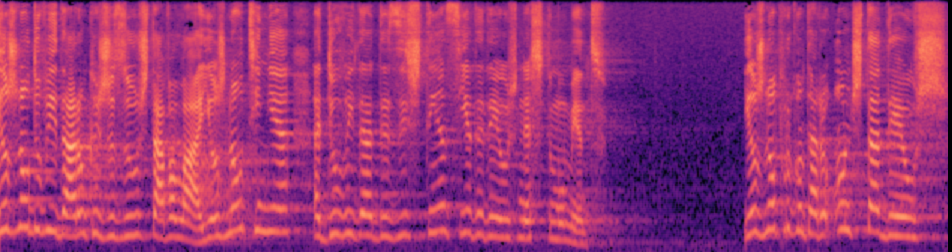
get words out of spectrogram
eles não duvidaram que Jesus estava lá, eles não tinham a dúvida da existência de Deus neste momento. Eles não perguntaram onde está Deus,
